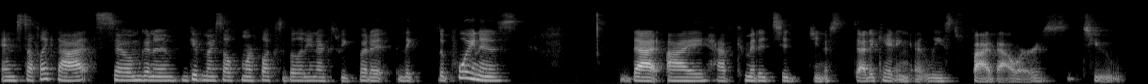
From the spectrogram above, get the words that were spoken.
and stuff like that. So I'm going to give myself more flexibility next week. But it, the, the point is, that I have committed to, you know, dedicating at least five hours to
